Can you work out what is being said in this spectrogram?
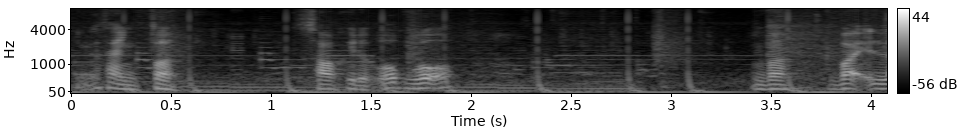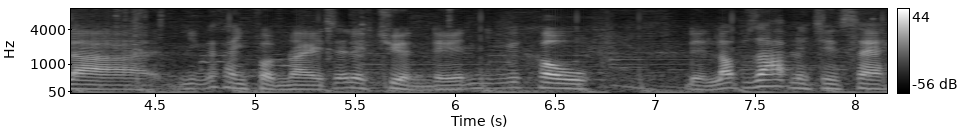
những cái thành phẩm sau khi được ốp gỗ Vâng, vậy là những cái thành phẩm này sẽ được chuyển đến những cái khâu để lắp ráp lên trên xe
